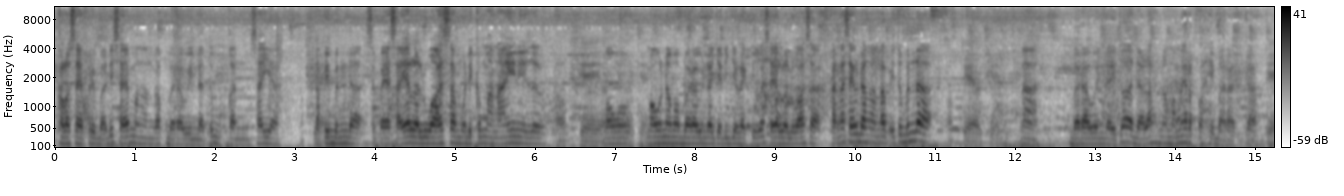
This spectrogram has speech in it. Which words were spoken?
kalau saya pribadi saya menganggap Barawinda itu bukan saya tapi benda supaya saya leluasa mau dikemanain itu Oke, mau oke. mau nama Barawinda jadi jelek juga saya leluasa karena saya udah nganggap itu benda Oke, oke. nah Barawinda itu adalah nama merek lah ibaratkan oke.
